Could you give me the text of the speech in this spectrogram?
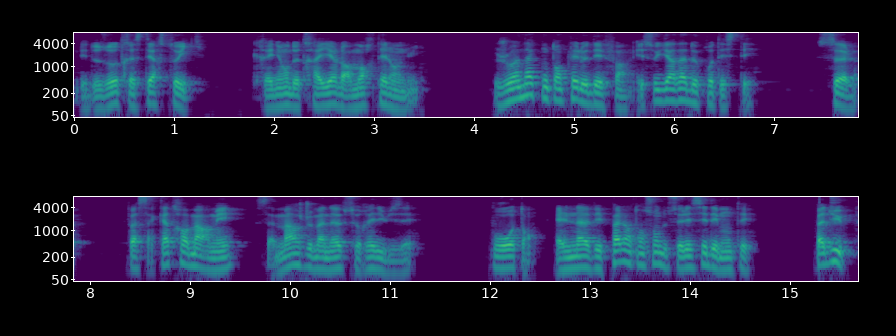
Les deux autres restèrent stoïques, craignant de trahir leur mortel ennui. Johanna contemplait le défunt et se garda de protester. Seule, face à quatre hommes armés, sa marge de manœuvre se réduisait. Pour autant, elle n'avait pas l'intention de se laisser démonter. Pas dupe.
